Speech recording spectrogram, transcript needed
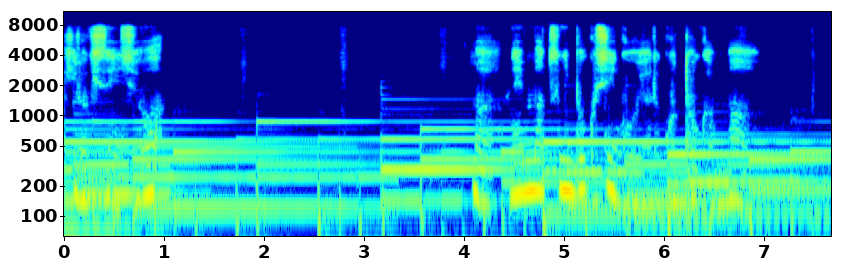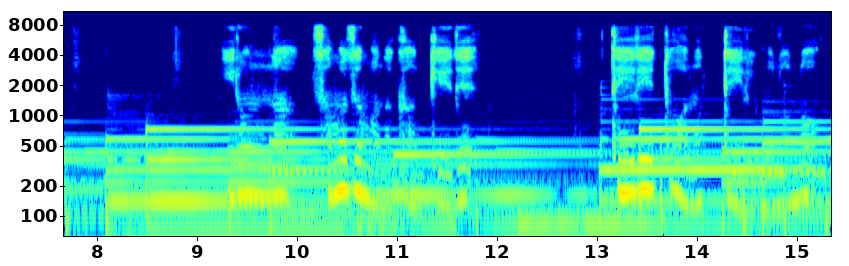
弘樹選手はまあ年末にボクシングをやることがまあいろんな様々な関係で定例とはなっているものの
